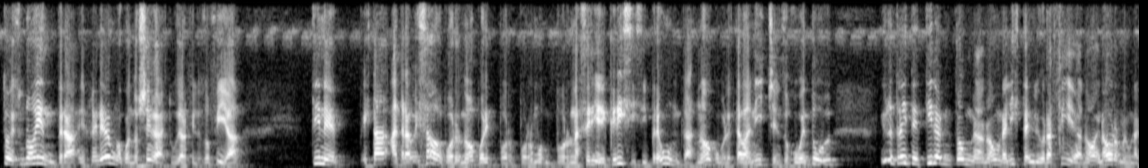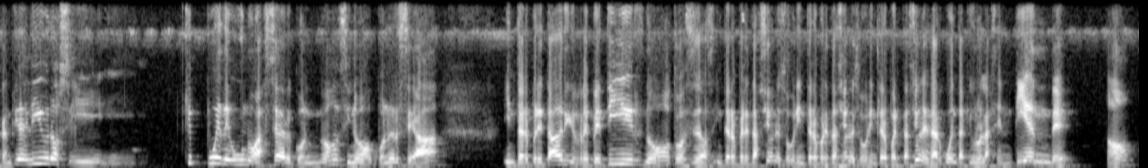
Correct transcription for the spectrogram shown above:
Entonces uno entra, en general uno cuando llega a estudiar filosofía, tiene, está atravesado por, ¿no? por, por, una serie de crisis y preguntas, ¿no? como lo estaba Nietzsche en su juventud, y uno trae y te tiran toda una, una lista de bibliografía ¿no? enorme, una cantidad de libros, y, ¿qué puede uno hacer con, ¿no? si no ponerse a interpretar y repetir ¿no? todas esas interpretaciones sobre interpretaciones sobre interpretaciones, dar cuenta que uno las entiende, ¿no?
